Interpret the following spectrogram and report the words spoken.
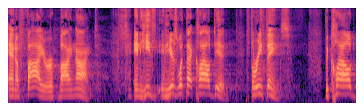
and a fire by night. And, he's, and here's what that cloud did three things. The cloud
